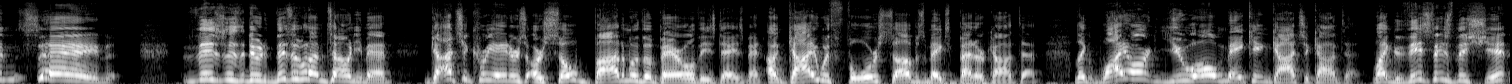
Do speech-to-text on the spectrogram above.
insane. This is, dude, this is what I'm telling you, man. Gacha creators are so bottom of the barrel these days, man. A guy with four subs makes better content. Like, why aren't you all making gacha content? Like, this is the shit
